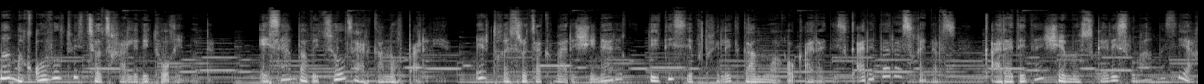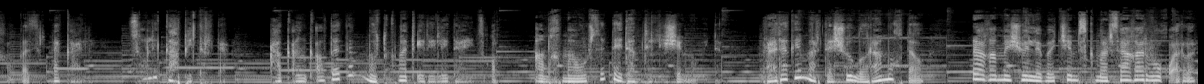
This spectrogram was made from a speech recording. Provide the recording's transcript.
მამა ყოველთვის ცოცხალივით უღიმოდა. ეს ამბავი ცოლს არ გამოჰპარვია. ერთ დღეს როცა ქმარი შინ არ იყო, დიდი სიფრთხილით გამოაღო კარადის კარი და რას ხედავს? კარადიდან შემოსკერის ლამაზი ახალგაზრდა გალი. ცოლი გაფითრდა, აკანკალდა და მოთქმა ტირილი დაიწყო. ამ ხმაურზე დედამთილი შემოვიდა. რა დაგემართა შულო რა მოხდაო? რაღამე შეიძლება ჩემს ქმარს აღარ ვუყვარვარ.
